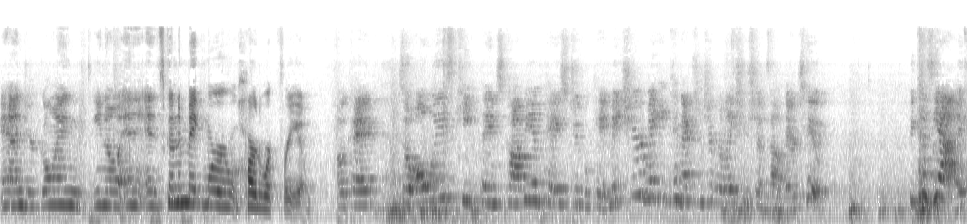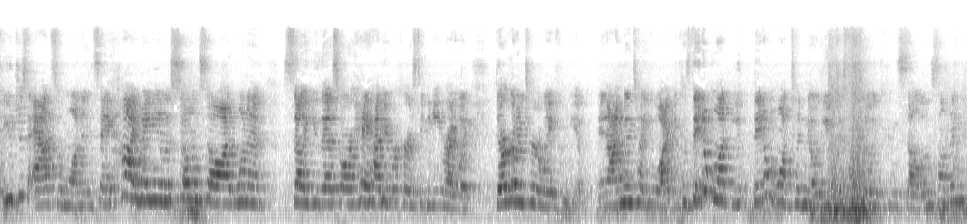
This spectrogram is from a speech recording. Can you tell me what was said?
and you're going, you know, and, and it's going to make more hard work for you. Okay? So always keep things, copy and paste, duplicate. Make sure you're making connections and relationships out there too. Because yeah, if you just add someone and say, hi, my name is so-and-so, I want to sell you this, or hey, have you ever heard CBD right away? They're going to turn away from you. And I'm going to tell you why. Because they don't want you, they don't want to know you just so you can sell them something.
